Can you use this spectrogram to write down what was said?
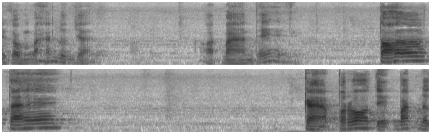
ឬក៏មិនបានលោកចាអត់បានទេតលតែការប្រតិបត្តិនៅ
